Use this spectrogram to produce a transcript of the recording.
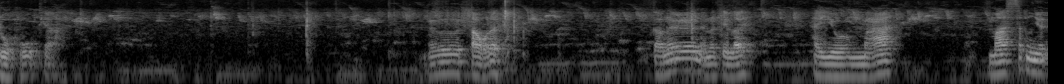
lùa hộ thiệt ừ, tàu đây. Tàu nó để nó tiền lấy hay dùng má má sắp nhiệt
